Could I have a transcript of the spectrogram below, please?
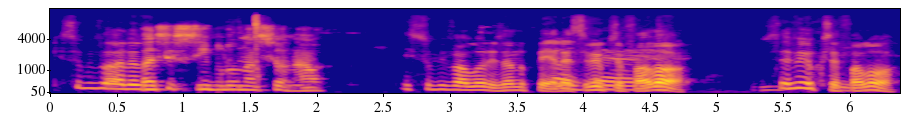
Que subvalorizando. Esse símbolo nacional. Que subvalorizando o Pelé. Mas, você viu o que você é- falou? Você viu o que você falou?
